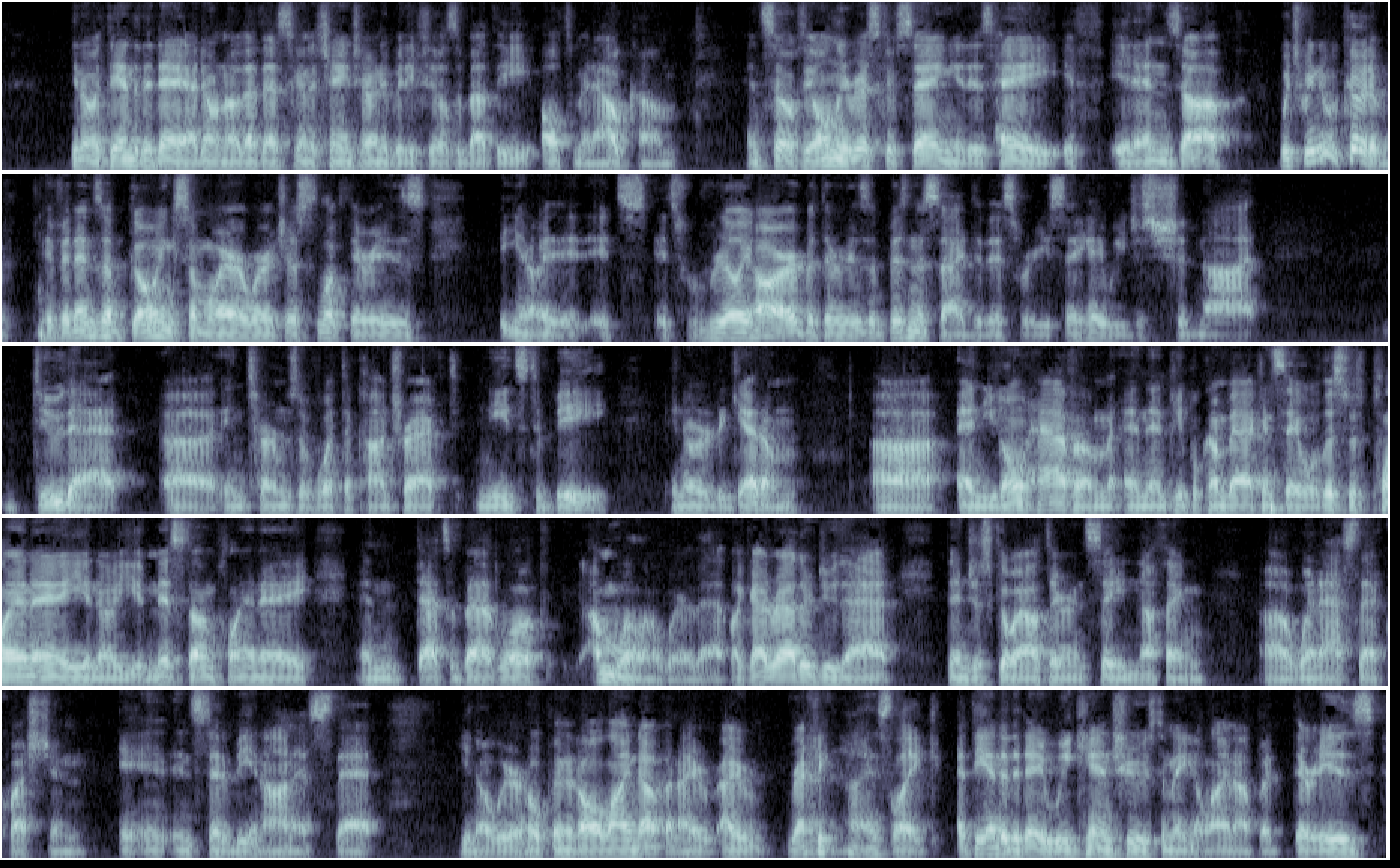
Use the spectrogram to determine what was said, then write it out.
you know, at the end of the day, I don't know that that's going to change how anybody feels about the ultimate outcome. And so if the only risk of saying it is, hey, if it ends up, which we knew it could have, if it ends up going somewhere where just look, there is, you know, it, it's it's really hard, but there is a business side to this where you say, hey, we just should not do that uh, in terms of what the contract needs to be in order to get them. Uh, and you don't have them, and then people come back and say, "Well, this was Plan A. You know, you missed on Plan A, and that's a bad look." I'm willing to wear that. Like, I'd rather do that than just go out there and say nothing uh, when asked that question, instead of being honest that you know, we were hoping it all lined up. And I, I recognize, like, at the end of the day, we can choose to make it line up, but there is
